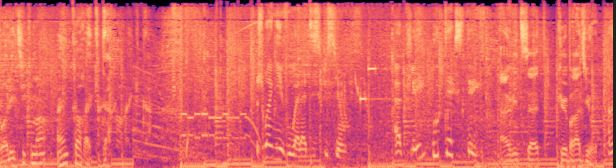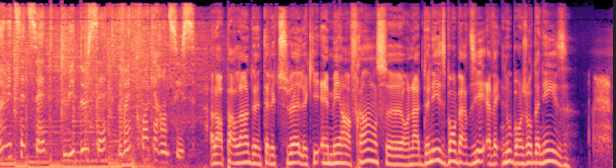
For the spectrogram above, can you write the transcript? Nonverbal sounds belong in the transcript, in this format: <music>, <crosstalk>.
Politiquement incorrect. Joignez-vous à la discussion. Appelez ou textez 187 Cube Radio. 1877 827 2346. Alors, parlant d'intellectuels qui aimaient en France, euh, on a Denise Bombardier avec nous. Bonjour, Denise.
